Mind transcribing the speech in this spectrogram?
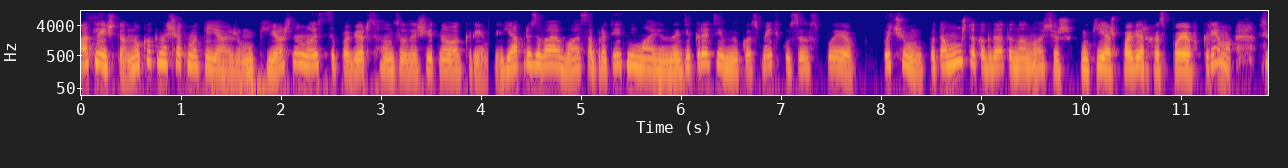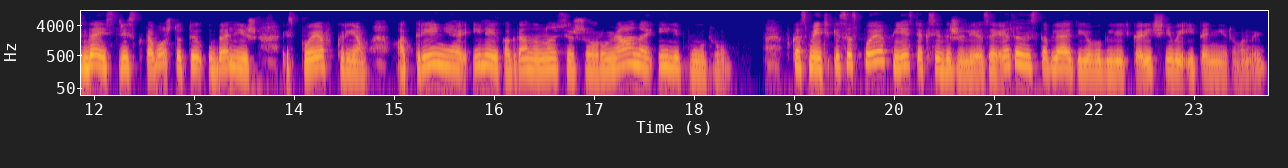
Отлично, но как насчет макияжа? Макияж наносится поверх солнцезащитного крема. Я призываю вас обратить внимание на декоративную косметику с SPF. Почему? Потому что когда ты наносишь макияж поверх SPF крема, всегда есть риск того, что ты удалишь SPF крем от трения или когда наносишь румяна или пудру. В косметике с SPF есть оксиды железа, это заставляет ее выглядеть коричневой и тонированной.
